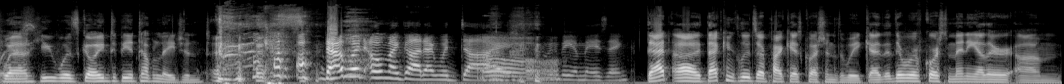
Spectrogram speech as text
subplot where he was going to be a double agent. that would. Oh my god, I would die. Oh. It would be amazing. that uh, that concludes our podcast question of the week. Uh, there were, of course, many other um,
